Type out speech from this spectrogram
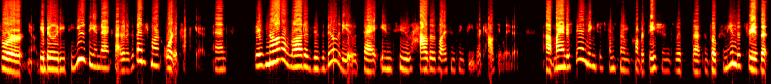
for you know the ability to use the index either as a benchmark or to track it. And there's not a lot of visibility, I would say, into how those licensing fees are calculated. Uh, my understanding, just from some conversations with uh, some folks in the industry, is that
